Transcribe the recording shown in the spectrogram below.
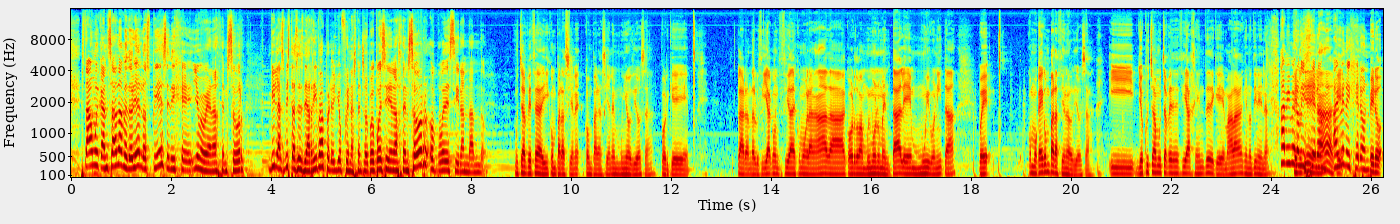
estaba muy cansada, me dolían los pies y dije, yo me voy en ascensor. Vi las vistas desde arriba, pero yo fui en ascensor. Porque puedes ir en ascensor o puedes ir andando. Muchas veces hay comparaciones, comparaciones muy odiosas, porque, claro, Andalucía con ciudades como Granada, Córdoba, muy monumentales, muy bonitas, pues como que hay comparaciones odiosas. Y yo he escuchado muchas veces decir a gente de que Málaga que no tiene nada. A mí me lo no dijeron, nada, a mí que- me lo dijeron. Pero,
